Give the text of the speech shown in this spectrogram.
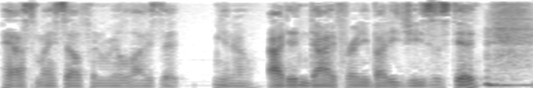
past myself and realize that you know, I didn't die for anybody, Jesus did.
